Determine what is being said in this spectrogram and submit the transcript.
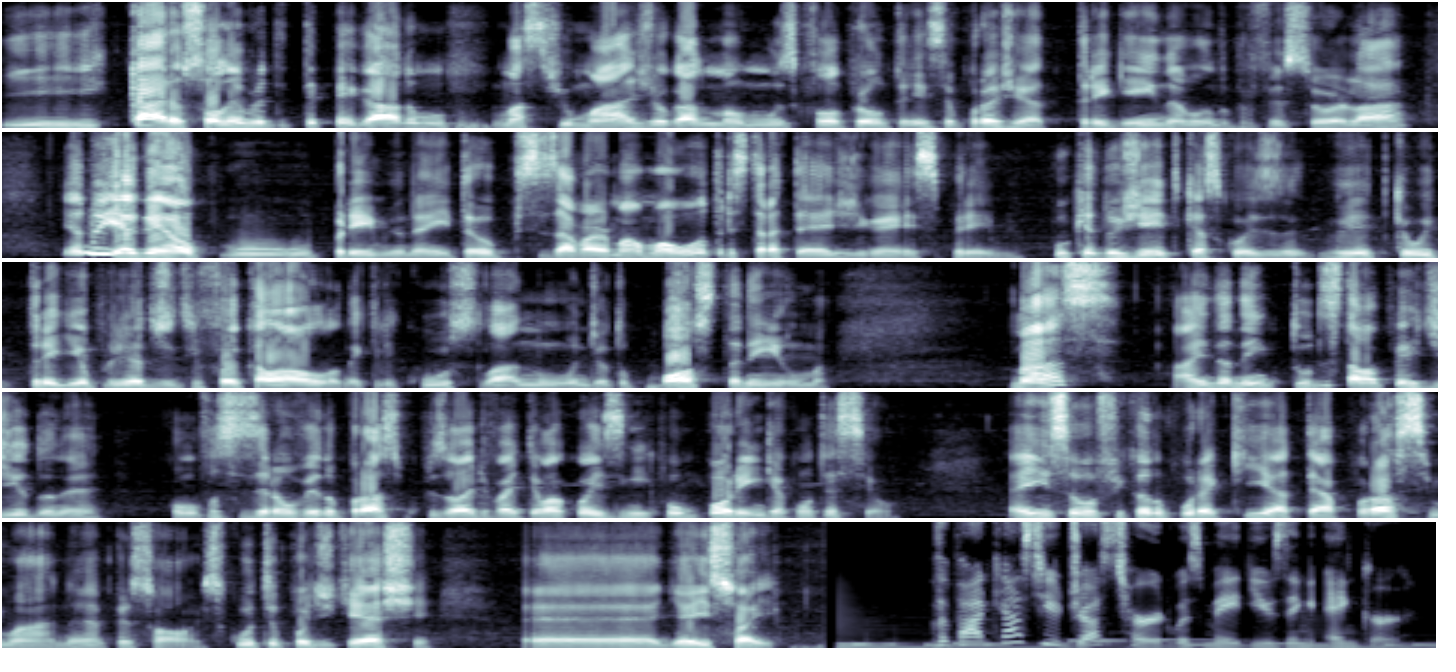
E, cara, eu só lembro de ter pegado um, umas filmagens, jogado uma música e falou, pronto, esse é o projeto. Entreguei na mão do professor lá eu não ia ganhar o, o, o, prêmio, né? Então eu precisava armar uma outra estratégia de ganhar esse prêmio. Porque do jeito que as coisas, do jeito que eu entreguei o projeto, do jeito que foi aquela aula, naquele curso lá, não adiantou bosta nenhuma. Mas ainda nem tudo estava perdido, né? Como vocês irão ver no próximo episódio, vai ter uma coisinha que um porém que aconteceu. É isso, eu vou ficando por aqui. Até a próxima, né, pessoal? Escute o podcast. É... E é isso aí. The podcast you just heard was made using Anchor.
